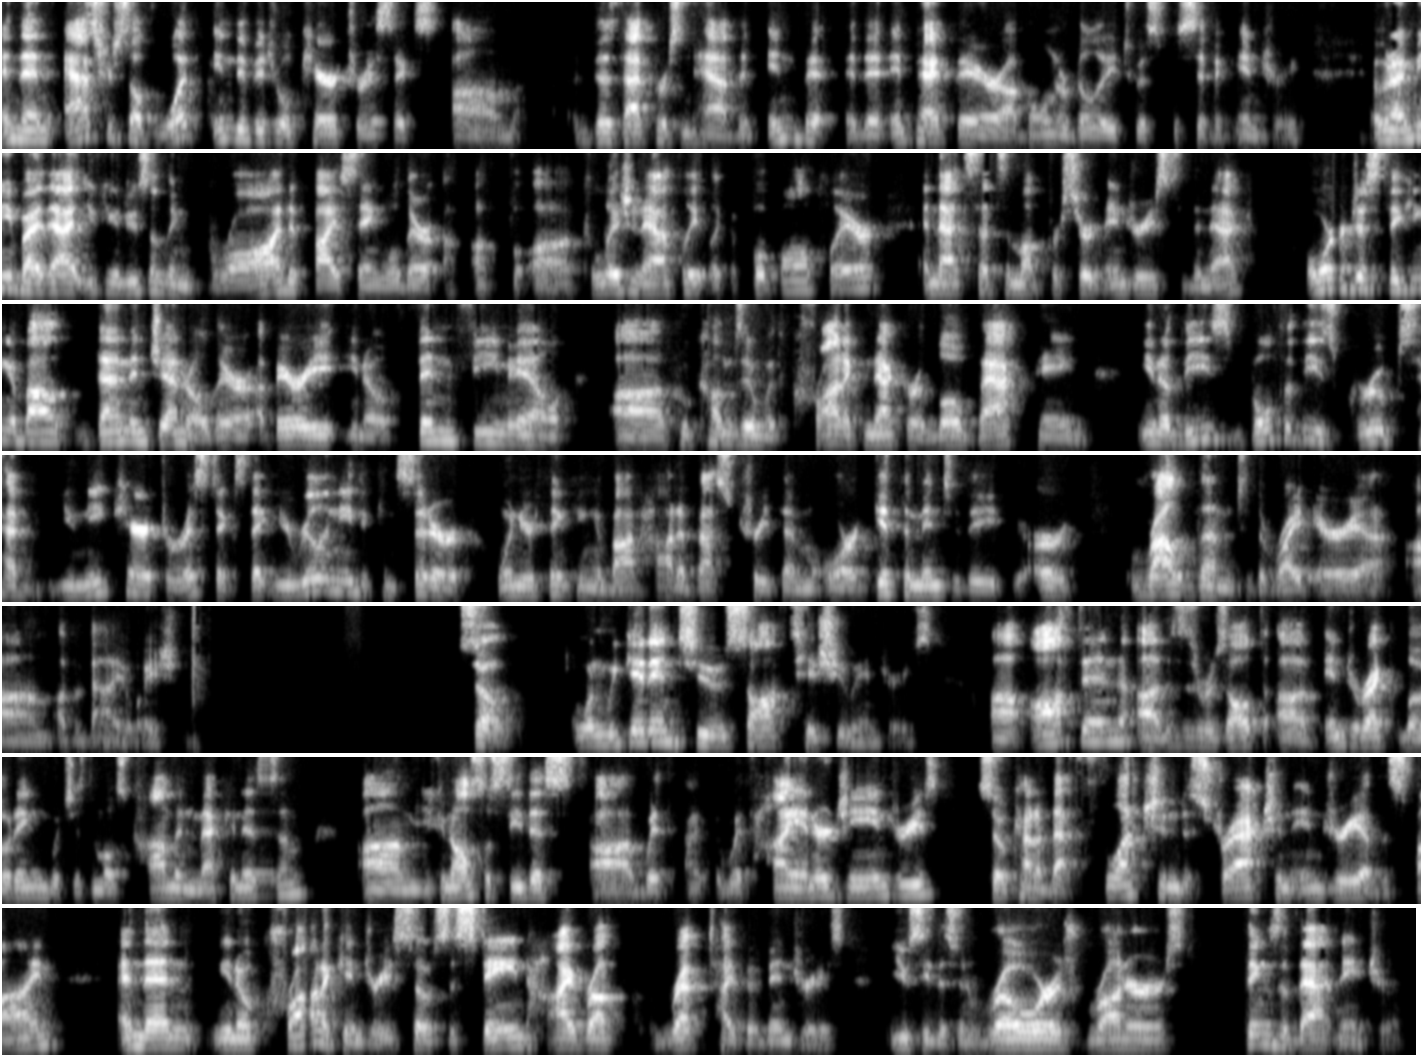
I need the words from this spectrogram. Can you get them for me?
And then ask yourself what individual characteristics um, does that person have that, in, that impact their uh, vulnerability to a specific injury? And what I mean by that, you can do something broad by saying, well, they're a, a, a collision athlete, like a football player, and that sets them up for certain injuries to the neck or just thinking about them in general. They're a very, you know, thin female uh, who comes in with chronic neck or low back pain. You know, these both of these groups have unique characteristics that you really need to consider when you're thinking about how to best treat them or get them into the or route them to the right area um, of evaluation. So when we get into soft tissue injuries, uh, often, uh, this is a result of indirect loading, which is the most common mechanism. Um, you can also see this uh, with, uh, with high energy injuries. So kind of that flexion distraction injury of the spine. And then, you know, chronic injuries, so sustained high rep, type of injuries. You see this in rowers, runners, things of that nature.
